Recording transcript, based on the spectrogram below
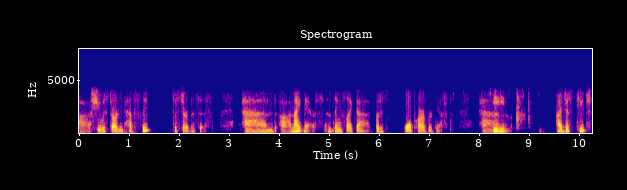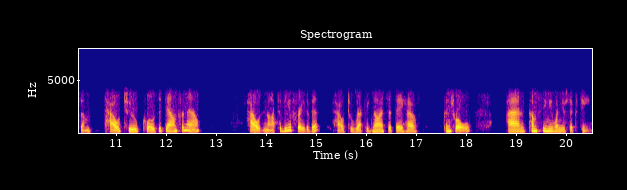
uh, she was starting to have sleep disturbances and uh, nightmares and things like that. But it's all part of her gift. And I just teach them how to close it down for now, how not to be afraid of it, how to recognize that they have control, and come see me when you're 16.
